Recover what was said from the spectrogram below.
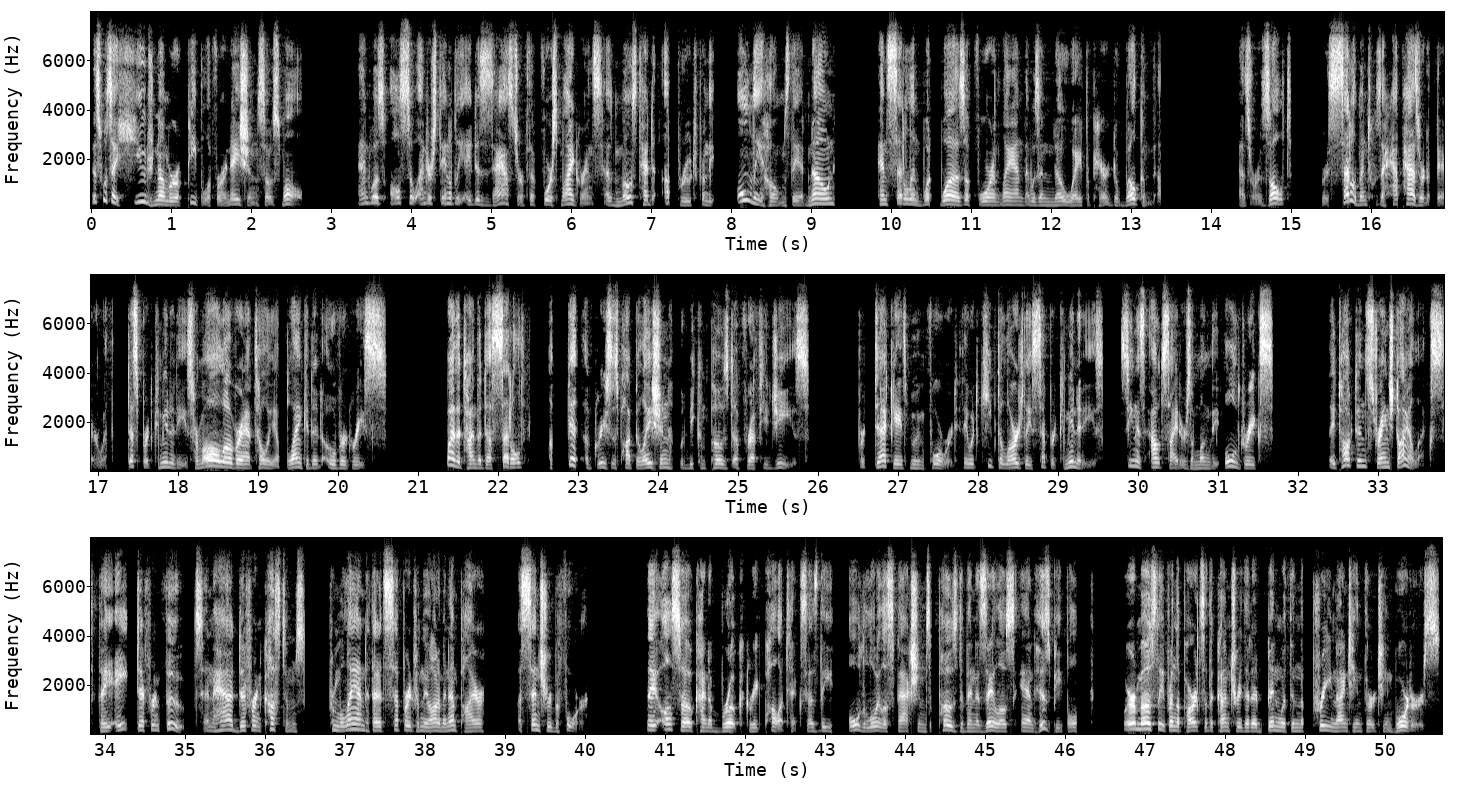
This was a huge number of people for a nation so small, and was also understandably a disaster for the forced migrants, as most had to uproot from the only homes they had known and settle in what was a foreign land that was in no way prepared to welcome them. As a result, resettlement was a haphazard affair, with desperate communities from all over Anatolia blanketed over Greece. By the time the dust settled, a fifth of Greece's population would be composed of refugees. For decades moving forward, they would keep to largely separate communities, seen as outsiders among the old Greeks. They talked in strange dialects, they ate different foods, and had different customs from a land that had separated from the Ottoman Empire a century before. They also kind of broke Greek politics, as the old loyalist factions opposed to Venizelos and his people were mostly from the parts of the country that had been within the pre 1913 borders.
